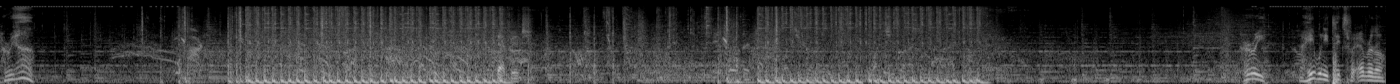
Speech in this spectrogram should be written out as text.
Hurry up. That bitch. Hurry. I hate when he takes forever though.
